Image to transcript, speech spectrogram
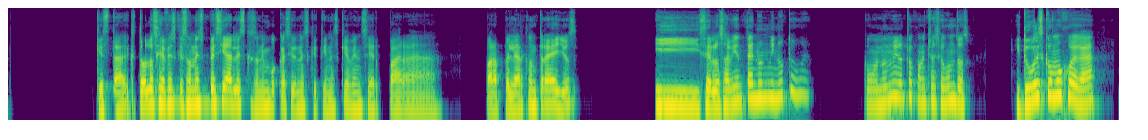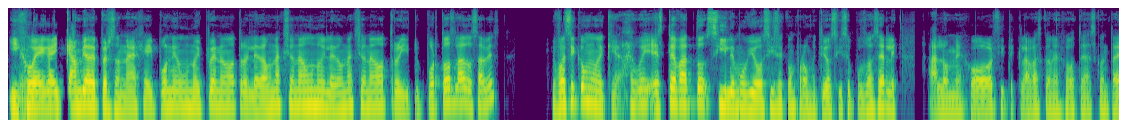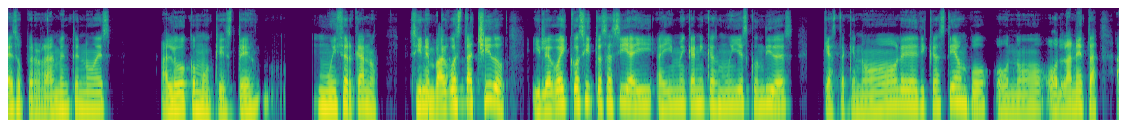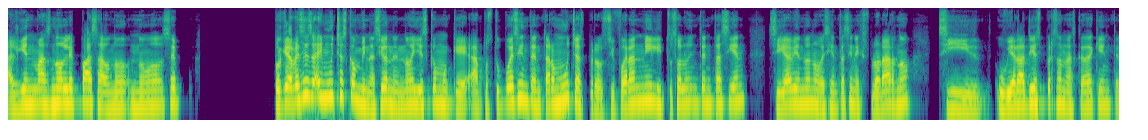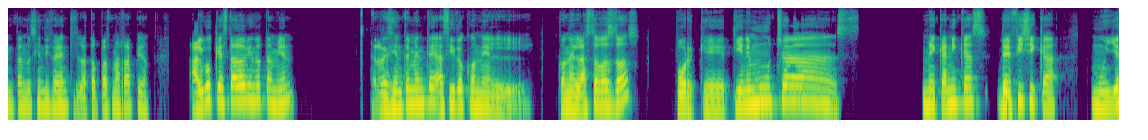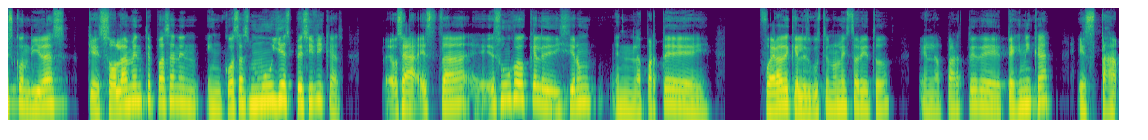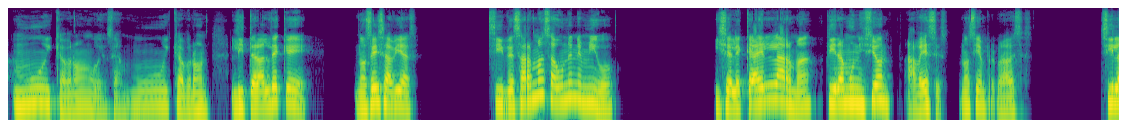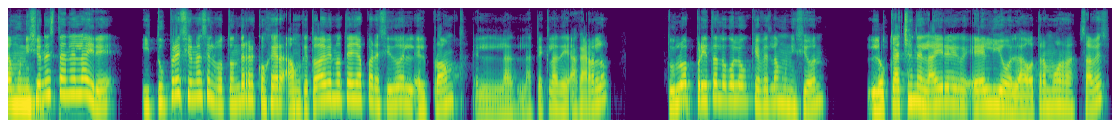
que está, todos los jefes que son especiales, que son invocaciones que tienes que vencer para, para pelear contra ellos, y se los avienta en un minuto, güey. Como en un minuto con ocho segundos. Y tú ves cómo juega, y juega y cambia de personaje, y pone uno y pone otro, y le da una acción a uno y le da una acción a otro, y por todos lados, ¿sabes? Y fue así como de que, ah, güey, este vato sí le movió, sí se comprometió, sí se puso a hacerle. A lo mejor si te clavas con el juego te das cuenta de eso, pero realmente no es algo como que esté muy cercano. Sin embargo, está chido. Y luego hay cositas así, hay, hay mecánicas muy escondidas que hasta que no le dedicas tiempo o no, o la neta, alguien más no le pasa o no, no se... Porque a veces hay muchas combinaciones, ¿no? Y es como que, ah, pues tú puedes intentar muchas, pero si fueran mil y tú solo intentas 100, sigue habiendo 900 sin explorar, ¿no? Si hubiera 10 personas, cada quien intentando 100 diferentes, la topas más rápido. Algo que he estado viendo también recientemente ha sido con el, con el Last of Us 2, porque tiene muchas mecánicas de física muy escondidas que solamente pasan en, en cosas muy específicas. O sea, está, es un juego que le hicieron en la parte, fuera de que les guste no la historia y todo, en la parte de técnica está muy cabrón, güey, o sea, muy cabrón. Literal de que, no sé si sabías, si desarmas a un enemigo y se le cae el arma, tira munición, a veces, no siempre, pero a veces. Si la munición está en el aire y tú presionas el botón de recoger, aunque todavía no te haya aparecido el, prompt, la, tecla de agárralo, tú lo aprietas luego, luego que ves la munición, lo cacha en el aire Eli o la otra morra, ¿sabes?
